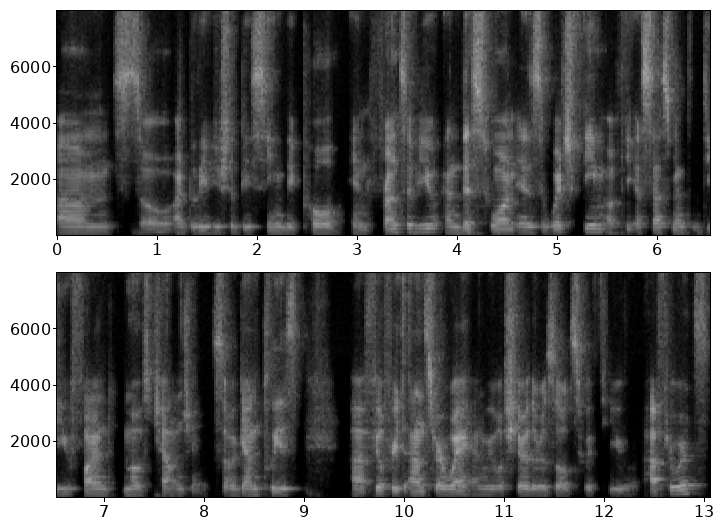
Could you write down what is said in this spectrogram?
Um, so I believe you should be seeing the poll in front of you. And this one is which theme of the assessment do you find most challenging? So again, please uh, feel free to answer away and we will share the results with you afterwards.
